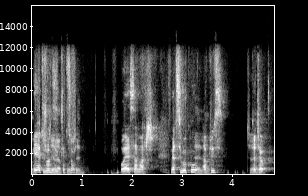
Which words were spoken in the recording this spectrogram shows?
Et il y a toujours des exceptions. Ouais, ça marche. Merci beaucoup. À plus. ciao. ciao.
